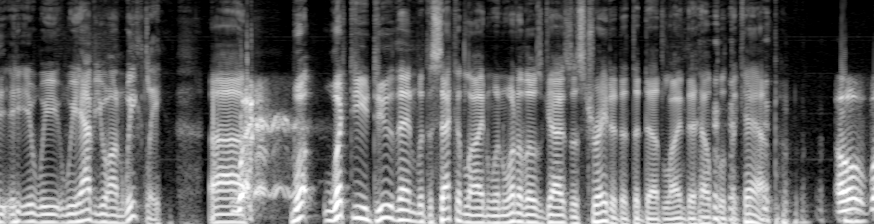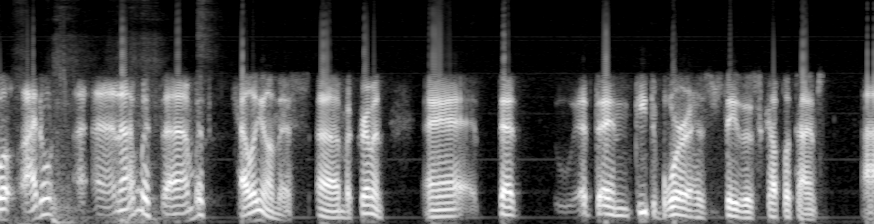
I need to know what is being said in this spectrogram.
We we have you on weekly. Uh, What? what do you do then with the second line when one of those guys is traded at the deadline to help with the cap? Oh well, I don't, and I'm with I'm with Kelly on this, uh, McCrimmon, uh, that and Pete DeBoer has stated this a couple of times. Uh,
